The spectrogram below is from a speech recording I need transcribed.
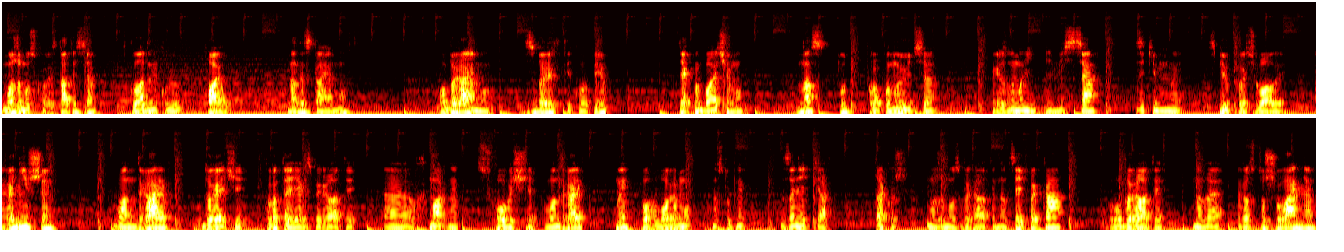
можемо скористатися вкладинкою Файл. Натискаємо, обираємо Зберегти копію. Як ми бачимо, у нас тут пропонуються різноманітні місця, з якими ми співпрацювали раніше. OneDrive. До речі, про те, як зберігати е, в хмарне сховище OneDrive, ми поговоримо в наступних заняттях. Також можемо зберігати на цей ПК, обирати нове розташування,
